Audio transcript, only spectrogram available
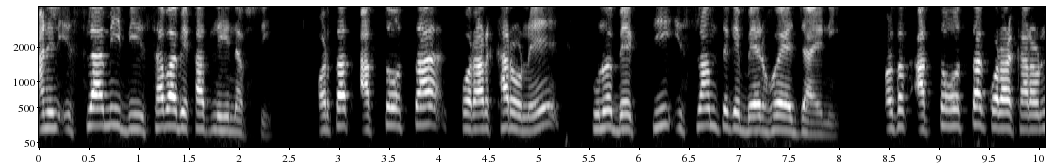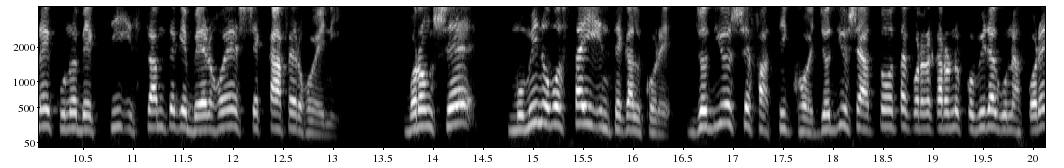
আনিল ইসলামী বি সাবাবি কাতলিহি নাফসি। অর্থাৎ আত্মহত্যা করার কারণে কোনো ব্যক্তি ইসলাম থেকে বের হয়ে যায়নি। অর্থাৎ আত্মহত্যা করার কারণে কোনো ব্যক্তি ইসলাম থেকে বের হয়ে সে কাফের হয়নি। বরং সে মুমিন অবস্থায় ইন্তেকাল করে। যদিও সে ফাসিক হয়, যদিও সে আত্মহত্যা করার কারণে কবিরা গুনাহ করে,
